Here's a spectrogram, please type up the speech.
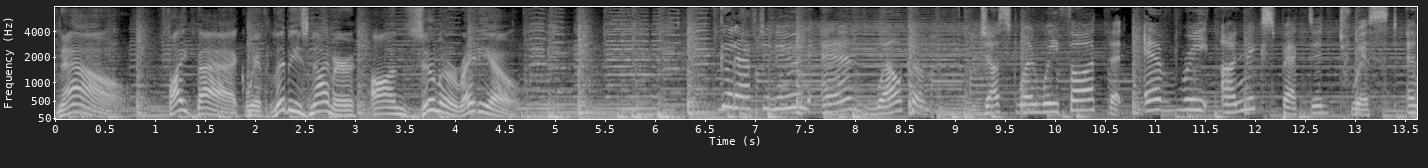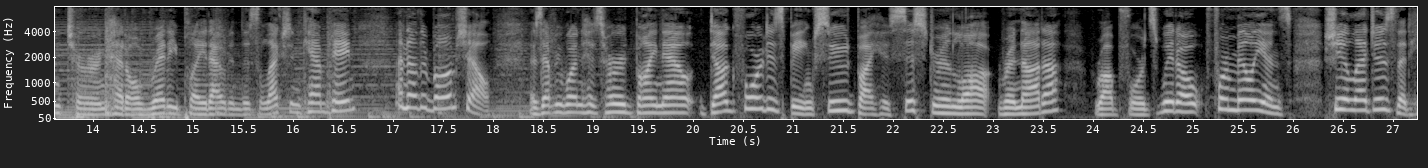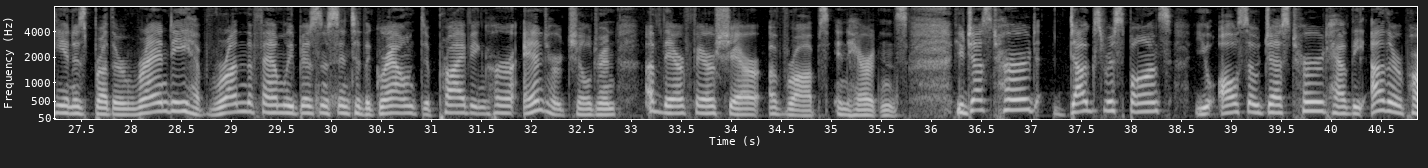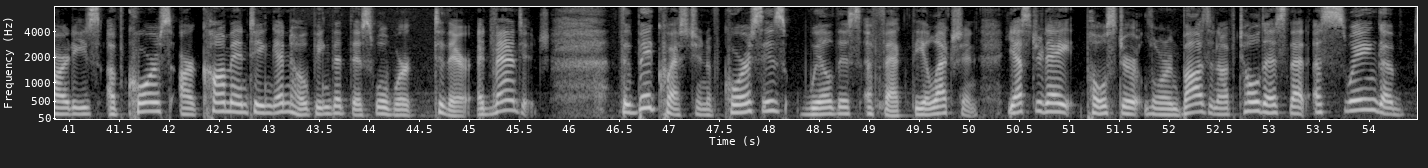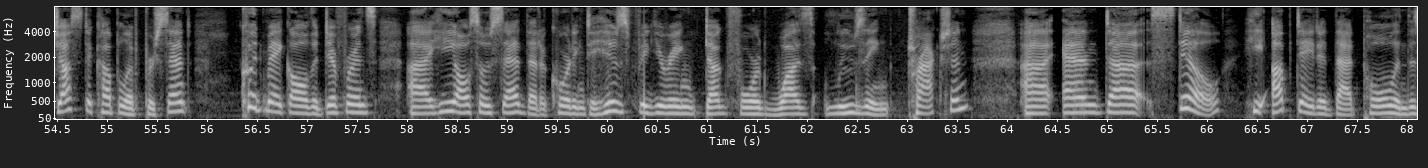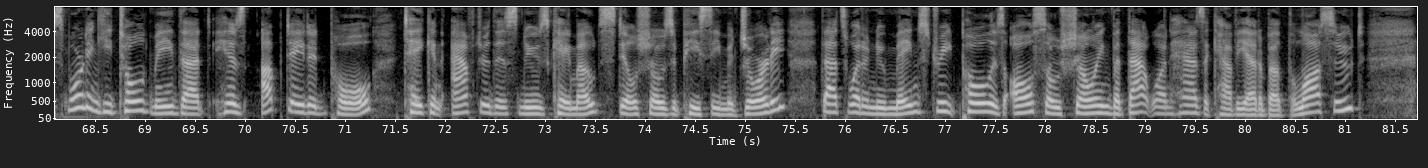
Now, Fight Back with Libby Znaimer on Zoomer Radio. Good afternoon and welcome. Just when we thought that every unexpected twist and turn had already played out in this election campaign, another bombshell. As everyone has heard by now, Doug Ford is being sued by his sister in law, Renata, Rob Ford's widow, for millions. She alleges that he and his brother Randy have run the family business into the ground, depriving her and her children of their fair share of Rob's inheritance. You just heard Doug's response. You also just heard how the other parties, of course, are commenting and hoping that this will work to their advantage. The big question, of course, is will this affect the election? Yesterday, pollster Lorne Bozinoff told us that a swing of just a couple of percent could make all the difference. Uh, he also said that according to his figuring, Doug Ford was losing traction. Uh, and uh, still, he updated that poll. And this morning he told me that his updated poll, taken after this news came out, still shows a PC majority. That's what a new Main Street poll is also showing, but that one has a caveat about the lawsuit.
